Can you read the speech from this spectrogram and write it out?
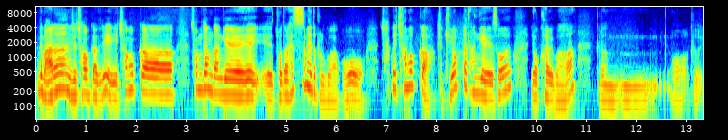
근데 많은 이제 창업가들이 이 창업가 성장 단계에 도달했음에도 불구하고 자꾸 이 창업가, 즉 기업가 단계에서 역할과 그런 음, 뭐그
